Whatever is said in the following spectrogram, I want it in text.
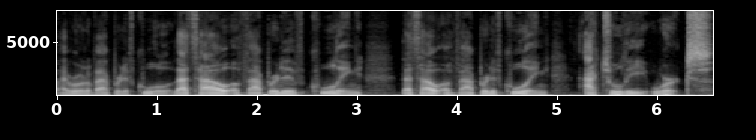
I wrote evaporative cool. That's how evaporative cooling, that's how evaporative cooling actually works.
